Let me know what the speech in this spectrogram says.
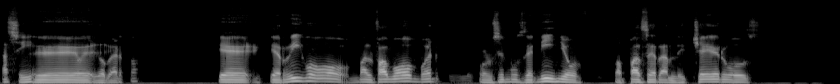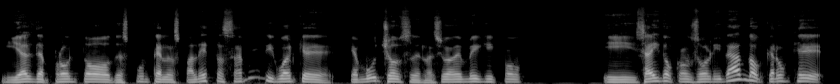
Malfabón, Así, eh, Roberto. que, que Rigo Malfabón, bueno, lo conocimos de niño, papás eran lecheros, y él de pronto despunta en las paletas también, igual que, que muchos en la Ciudad de México, y se ha ido consolidando. Creo que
